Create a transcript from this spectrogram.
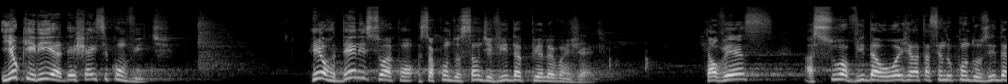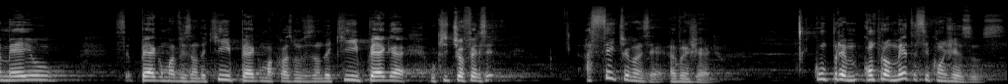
E eu queria deixar esse convite. Reordene sua, sua condução de vida pelo Evangelho. Talvez a sua vida hoje ela está sendo conduzida meio. Você pega uma visão daqui, pega uma cosmovisão daqui, pega o que te oferecer. Aceite o Evangelho. Comprometa-se com Jesus.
